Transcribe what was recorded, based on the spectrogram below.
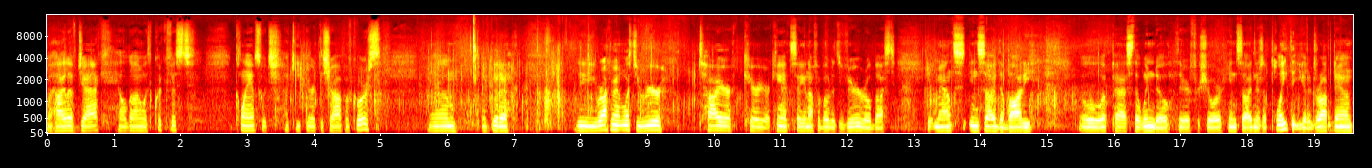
My high lift jack held on with quick fist clamps, which I keep here at the shop, of course. Um, I've got a the Rocky Mountain Westy rear tire carrier. I can't say enough about it. It's very robust. It mounts inside the body, oh, up past the window there for sure, inside. And there's a plate that you got to drop down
